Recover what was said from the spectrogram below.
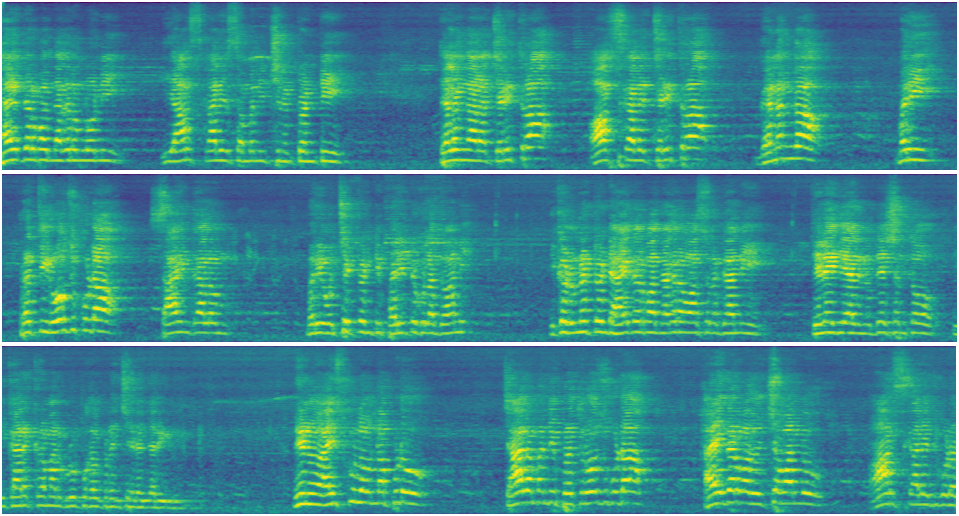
హైదరాబాద్ నగరంలోని ఈ ఆర్ట్స్ కాలేజ్ సంబంధించినటువంటి తెలంగాణ చరిత్ర ఆర్ట్స్ కాలేజ్ చరిత్ర ఘనంగా మరి ప్రతిరోజు కూడా సాయంకాలం మరి వచ్చేటువంటి పర్యటకులకు కానీ ఇక్కడ ఉన్నటువంటి హైదరాబాద్ నగరవాసులకు కానీ తెలియజేయాలనే ఉద్దేశంతో ఈ కార్యక్రమానికి రూపకల్పన చేయడం జరిగింది. నేను హై స్కూల్లో ఉన్నప్పుడు చాలామంది ప్రతిరోజు కూడా హైదరాబాద్ వచ్చేవాళ్ళు ఆర్ట్స్ కాలేజ్ కూడా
